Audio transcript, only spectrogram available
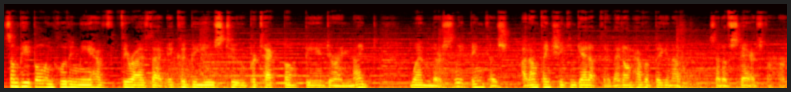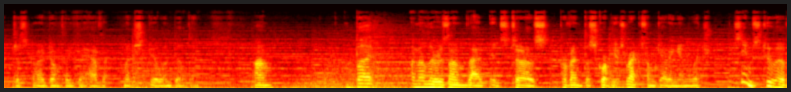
some people including me have theorized that it could be used to protect Bumpy during night when they're sleeping because I don't think she can get up there. They don't have a big enough set of stairs for her. Just I don't think they have that much skill in building. Um, but another is um, that it's to prevent the Scorpius Rex from getting in, which seems to have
